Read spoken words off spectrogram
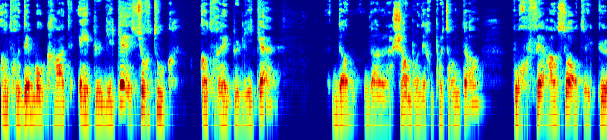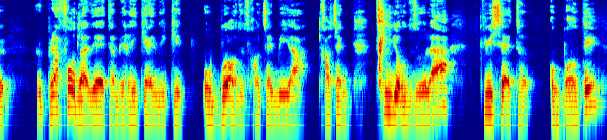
entre démocrates et républicains, et surtout entre républicains dans, dans la Chambre des représentants, pour faire en sorte que le plafond de la dette américaine, qui est au bord de 35 milliards, 35 trillions de dollars, puisse être augmenté.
